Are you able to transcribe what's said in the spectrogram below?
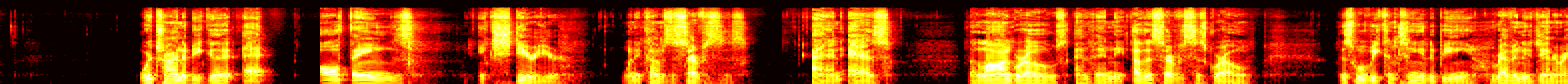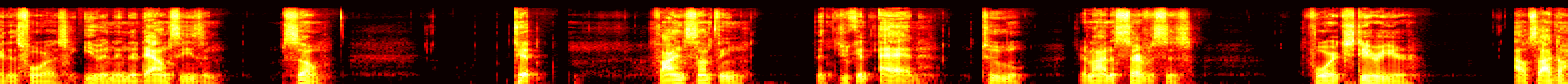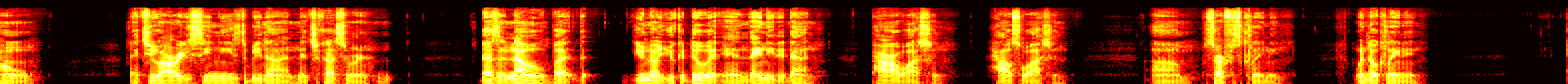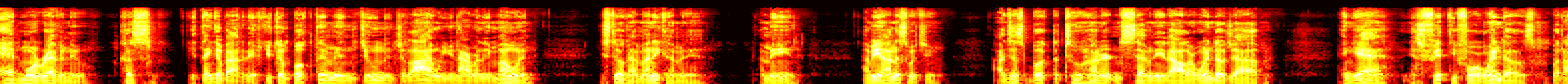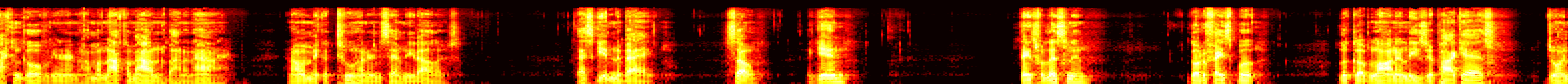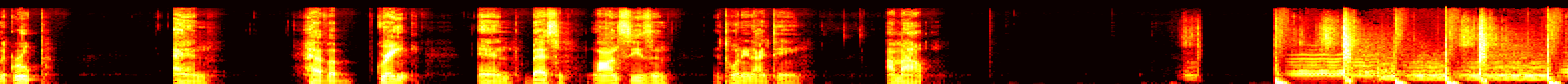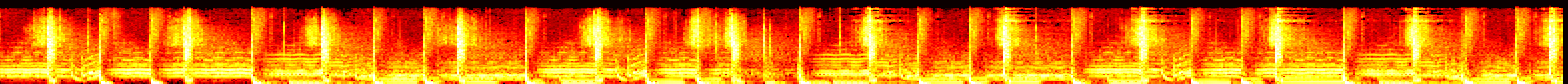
we're trying to be good at all things exterior when it comes to services. And as the lawn grows and then the other services grow, this will be continue to be revenue generators for us, even in the down season. So, tip find something that you can add to your line of services for exterior outside the home that you already see needs to be done that your customer doesn't know, but you know you could do it and they need it done. Power washing, house washing, um, surface cleaning, window cleaning. Add more revenue because you think about it. If you can book them in June and July when you're not really mowing, you still got money coming in. I mean, I'll be honest with you. I just booked a $270 window job. And yeah, it's 54 windows, but I can go over there and I'm going to knock them out in about an hour and I'm gonna make a $270. That's getting the bag. So, again, thanks for listening. Go to Facebook, look up Lawn and Leisure Podcast, join the group, and have a great and best lawn season in 2019. I'm out.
